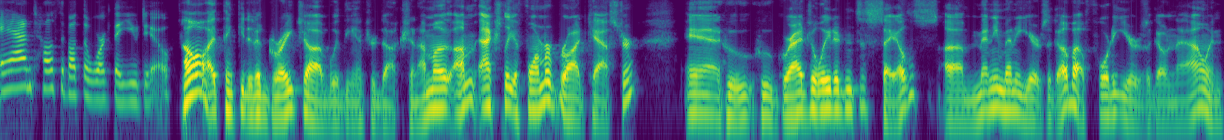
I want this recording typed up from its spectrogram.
and tell us about the work that you do. Oh, I think you did a great job with the introduction. I'm a I'm actually a former broadcaster and who who graduated into sales uh, many many years ago, about 40 years ago now, and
